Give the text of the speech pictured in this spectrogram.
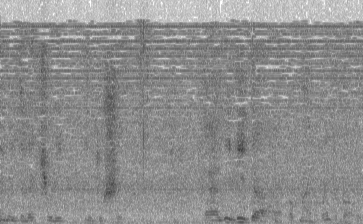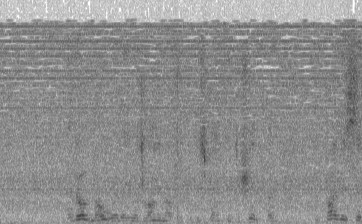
him intellectually into shape. And indeed, uh, Oppenheimer went about it. I don't know whether he was long enough to be spanked into shape, but the point is that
